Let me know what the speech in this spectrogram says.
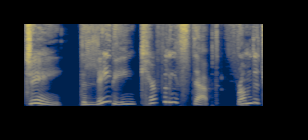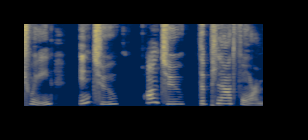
J. The lady carefully stepped from the train into onto the platform.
